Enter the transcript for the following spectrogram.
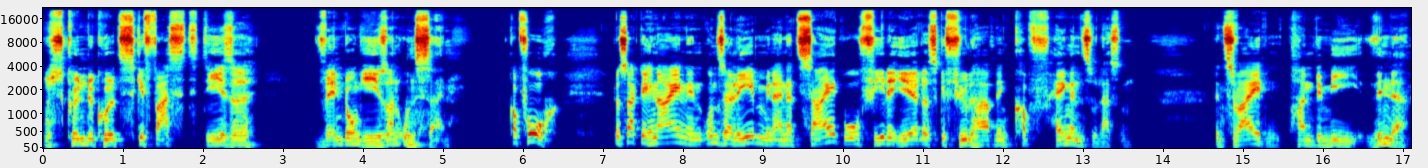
Das könnte kurz gefasst diese Wendung Jesu an uns sein. Kopf hoch. Das sagt er hinein in unser Leben in einer Zeit, wo viele eher das Gefühl haben, den Kopf hängen zu lassen. Den zweiten Pandemie Winter.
